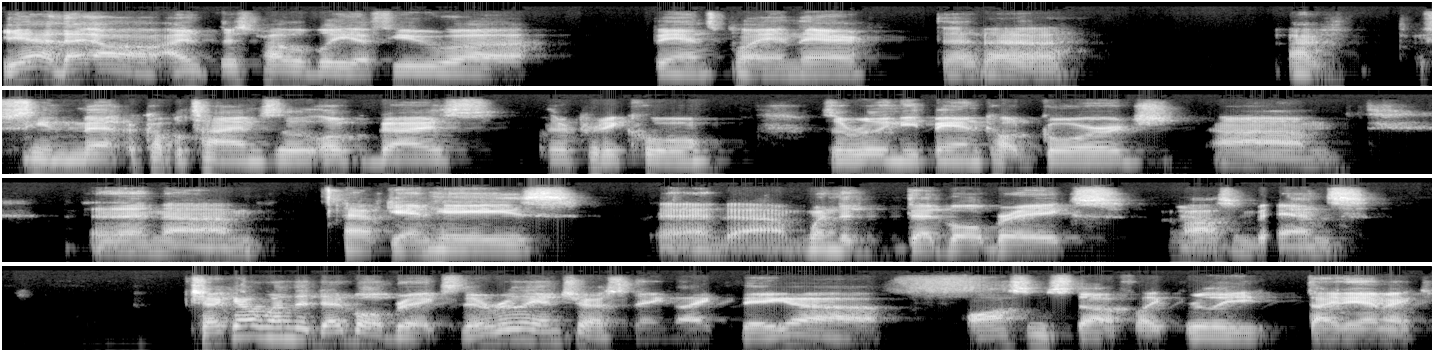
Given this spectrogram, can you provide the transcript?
Yeah, that uh, I there's probably a few uh, bands playing there that uh, I've seen met a couple times. The local guys, they're pretty cool. There's a really neat band called Gorge, um, and then um, Afghan Haze, and um, When the Deadbolt Breaks. Yeah. Awesome bands check out when the deadbolt breaks they're really interesting like they uh awesome stuff like really dynamic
